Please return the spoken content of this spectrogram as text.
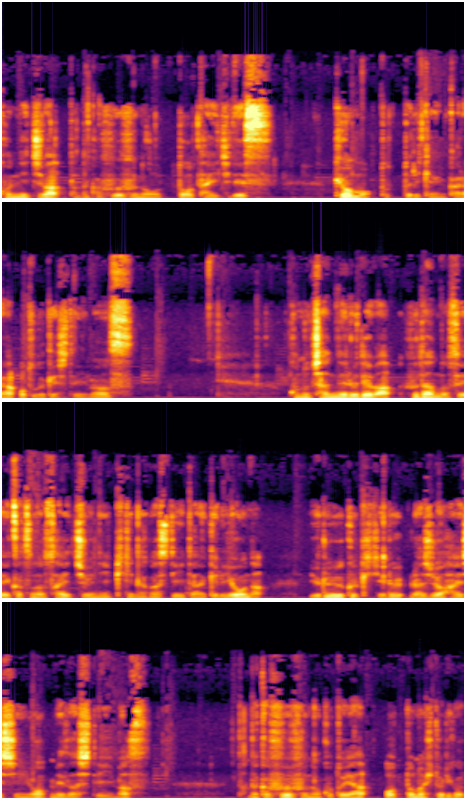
こんにちは、田中夫婦の夫、太一です。今日も鳥取県からお届けしています。このチャンネルでは、普段の生活の最中に聞き流していただけるような、ゆるーく聞けるラジオ配信を目指しています。田中夫婦のことや夫の独り言、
